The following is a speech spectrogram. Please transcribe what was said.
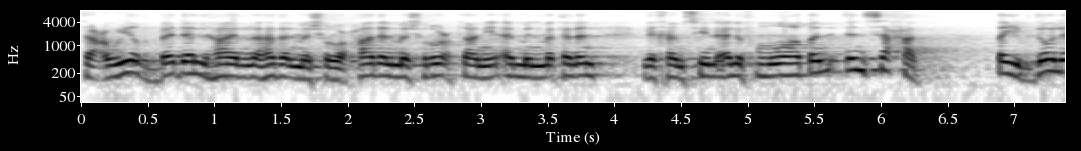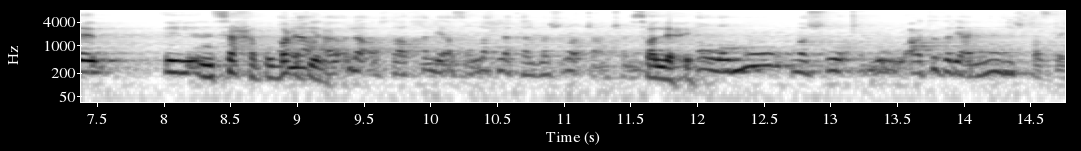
تعويض بدل هذا المشروع. هذا المشروع كان يأمن مثلا ل ألف مواطن انسحب. طيب ذولا انسحب وبعدين لا لا أستاذ خلي أصلح لك هالمشروع كان شنو؟ صلحي. هو مو مشروع أعتذر يعني مو هيك قصدي.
